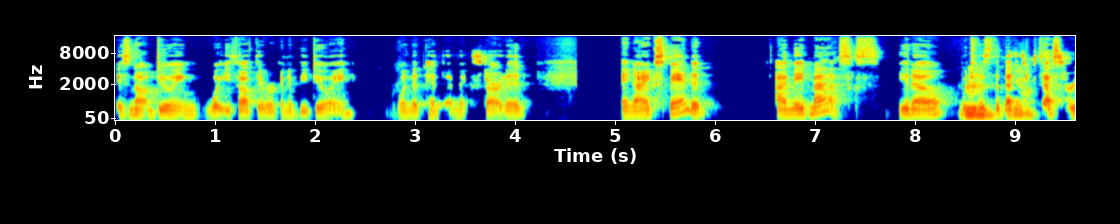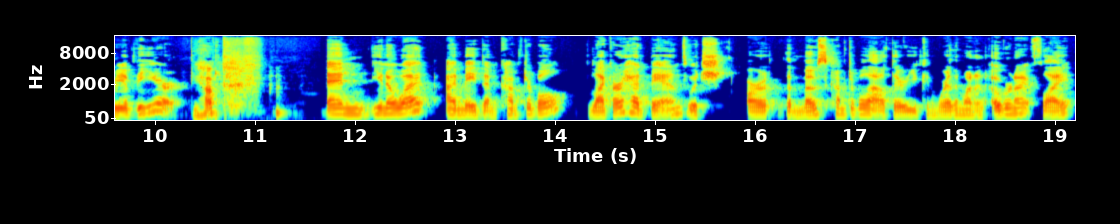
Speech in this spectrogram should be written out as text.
is not doing what you thought they were going to be doing when the pandemic started. And I expanded. I made masks you know, which mm, was the best yeah. accessory of the year. Yep. and you know what? I made them comfortable, like our headbands, which are the most comfortable out there. You can wear them on an overnight flight.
